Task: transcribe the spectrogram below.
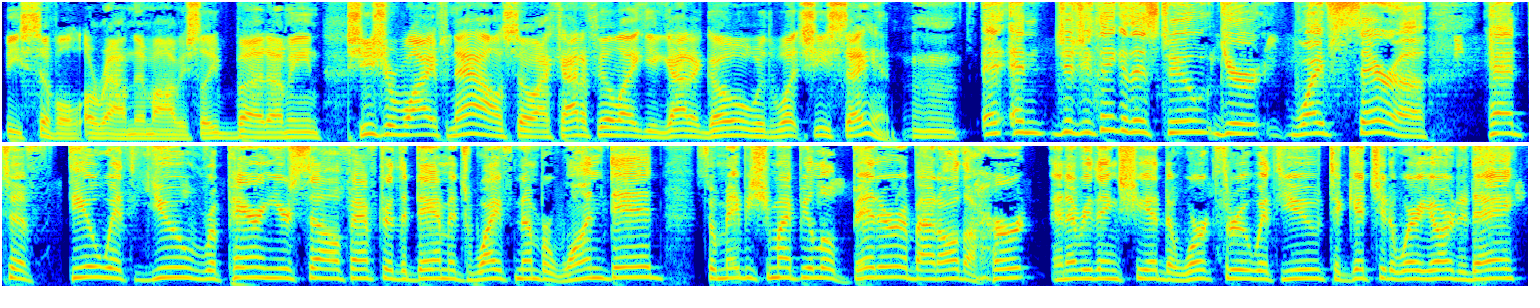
be civil around them, obviously. But I mean, she's your wife now. So I kind of feel like you got to go with what she's saying. Mm-hmm. And, and did you think of this too? Your wife, Sarah, had to deal with you repairing yourself after the damage wife number one did. So maybe she might be a little bitter about all the hurt and everything she had to work through with you to get you to where you are today.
